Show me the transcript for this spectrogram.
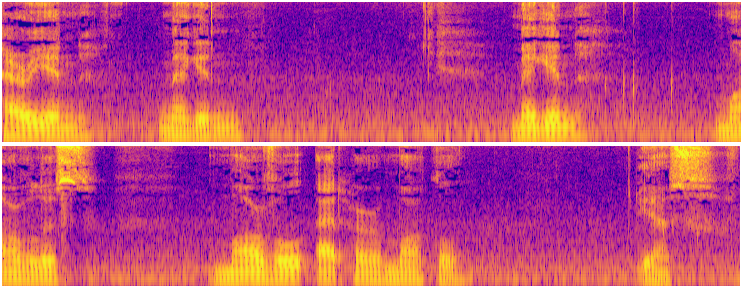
Harry and Meghan. Meghan, marvelous, marvel at her Markle. Yes,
